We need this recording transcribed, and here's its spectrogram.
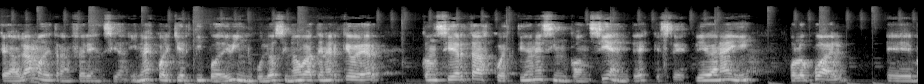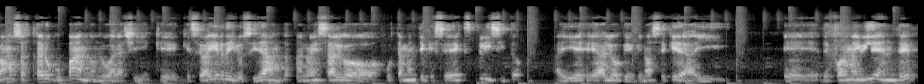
eh, hablamos de transferencia, y no es cualquier tipo de vínculo, sino va a tener que ver con ciertas cuestiones inconscientes que se despliegan ahí, por lo cual eh, vamos a estar ocupando un lugar allí, que, que, se va a ir dilucidando, no es algo justamente que se dé explícito, ahí es, algo que, no se queda ahí eh, de forma evidente,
